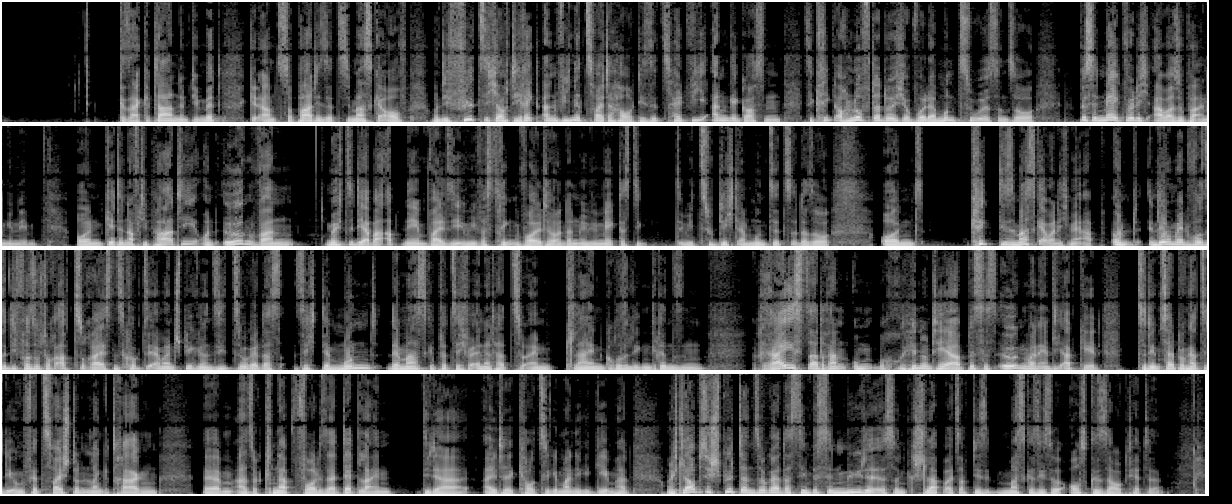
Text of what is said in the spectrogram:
Gesagt, getan, nimmt die mit, geht abends zur Party, setzt die Maske auf und die fühlt sich auch direkt an wie eine zweite Haut. Die sitzt halt wie angegossen. Sie kriegt auch Luft dadurch, obwohl der Mund zu ist und so. Bisschen merkwürdig, aber super angenehm. Und geht dann auf die Party und irgendwann möchte sie die aber abnehmen, weil sie irgendwie was trinken wollte und dann irgendwie merkt, dass die irgendwie zu dicht am Mund sitzt oder so. Und kriegt diese Maske aber nicht mehr ab. Und in dem Moment, wo sie die versucht auch abzureißen, guckt sie einmal in den Spiegel und sieht sogar, dass sich der Mund der Maske plötzlich verändert hat zu einem kleinen, gruseligen Grinsen. Reißt da dran um hin und her, bis es irgendwann endlich abgeht. Zu dem Zeitpunkt hat sie die ungefähr zwei Stunden lang getragen. Ähm, also knapp vor dieser Deadline, die der alte, kauzige Mann ihr gegeben hat. Und ich glaube, sie spürt dann sogar, dass sie ein bisschen müde ist und schlapp, als ob die Maske sie so ausgesaugt hätte.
